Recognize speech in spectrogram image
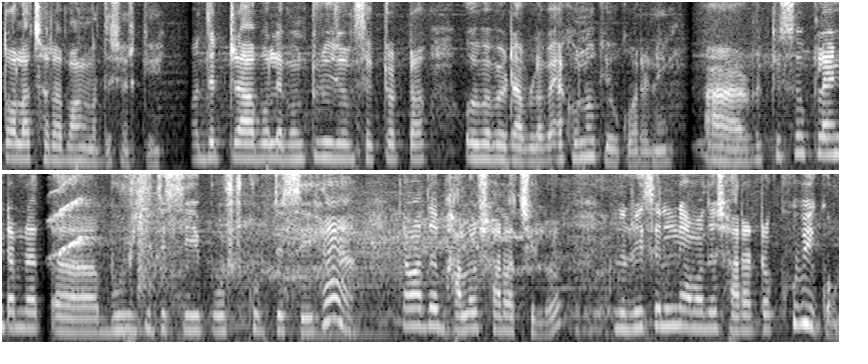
তলা ছাড়া বাংলাদেশ আর কি। আমাদের ট্রাভেল এবং ট্যুরিজম সেক্টরটা ওইভাবে ডেভেলপ এখনও কেউ করেনি আর কিছু ক্লায়েন্ট আমরা বুঝ দিতেছি পোস্ট করতেছি হ্যাঁ? তা আমাদের ভালো সারা ছিল। কিন্তু রিসেন্টলি আমাদের সারাটা খুবই কম।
